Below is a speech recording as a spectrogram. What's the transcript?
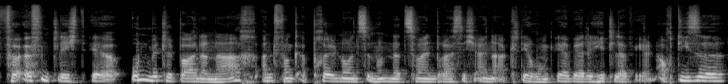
veröffentlicht er unmittelbar danach, Anfang April 1932, eine Erklärung, er werde Hitler wählen. Auch diese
